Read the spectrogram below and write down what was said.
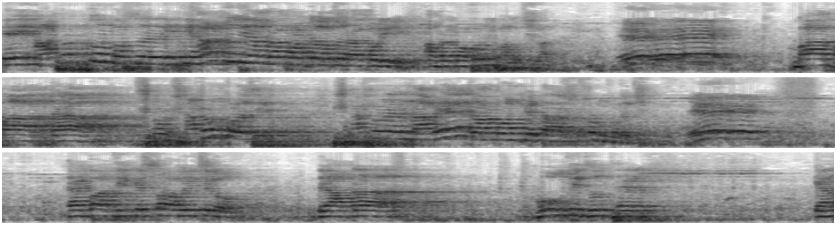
এই আটাত্তর বছরের ইতিহাস যদি আমরা পর্যালোচনা করি, আমরা কখনোই ভালো ছিলাম। বারবার যারা শ- শাসন করেছে শাসনের নামে জনগণকে তারা শোষণ করেছে একবার জিজ্ঞেস করা হয়েছিল যে আপনারা মুক্তিযুদ্ধের কেন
